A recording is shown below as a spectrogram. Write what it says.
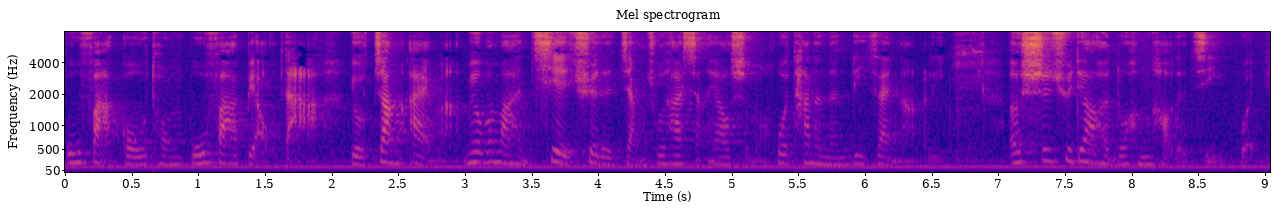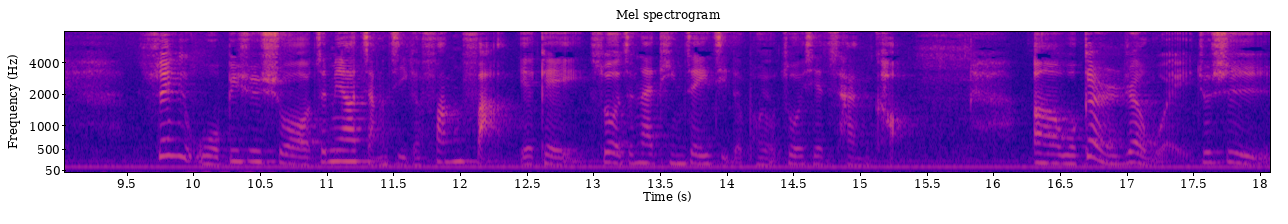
无法沟通、无法表达，有障碍嘛，没有办法很切切的讲出他想要什么或他的能力在哪里，而失去掉很多很好的机会。所以我必须说，这边要讲几个方法，也给所有正在听这一集的朋友做一些参考。呃，我个人认为，就是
